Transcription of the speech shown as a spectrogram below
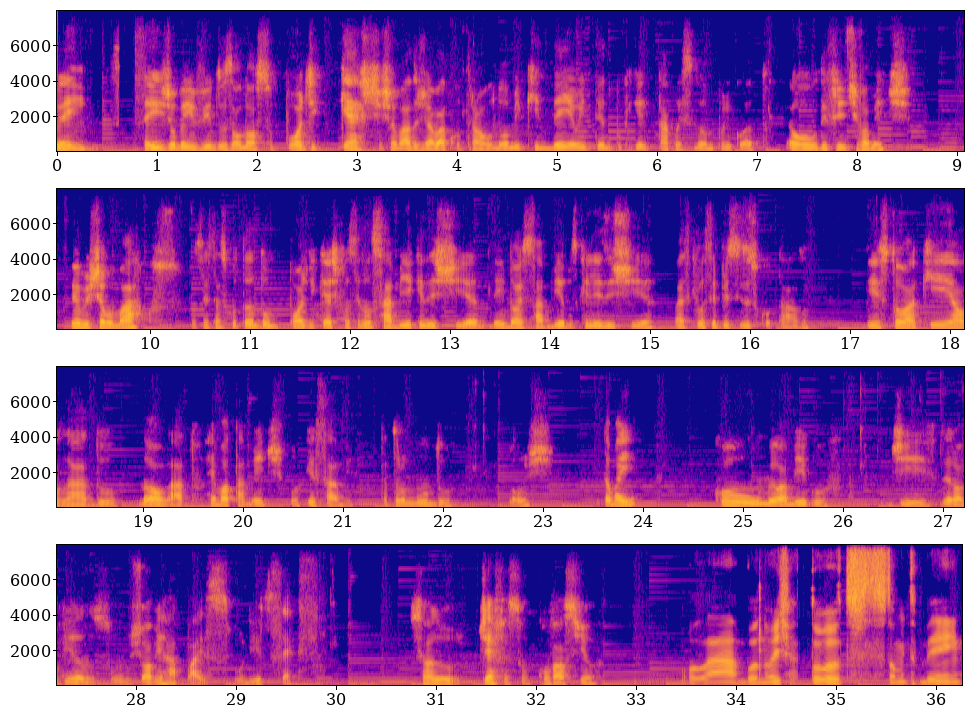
bem? Sejam bem-vindos ao nosso podcast chamado Jabacultural, um nome que nem eu entendo porque ele tá com esse nome por enquanto, ou definitivamente. Eu me chamo Marcos, você está escutando um podcast que você não sabia que existia, nem nós sabíamos que ele existia, mas que você precisa escutá-lo. E estou aqui ao lado, não ao lado, remotamente, porque sabe, tá todo mundo longe. Tamo aí, com o meu amigo de 19 anos, um jovem rapaz bonito, sexy, chamado Jefferson Convalcio. Olá, boa noite a todos. Estou muito bem,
